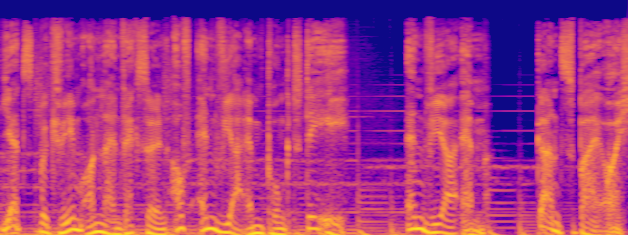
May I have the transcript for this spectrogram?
Jetzt bequem online wechseln auf nvm.de. NVM. Ganz bei euch.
